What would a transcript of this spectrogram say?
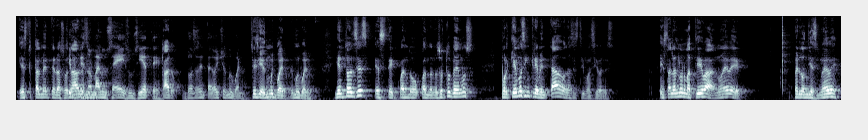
es totalmente razonable. es normal un 6, un 7. Claro. 2,68 es muy bueno. Sí, sí, es muy bueno, es muy bueno. Y entonces, este, cuando, cuando nosotros vemos por qué hemos incrementado las estimaciones, está la normativa 9, perdón, 19,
